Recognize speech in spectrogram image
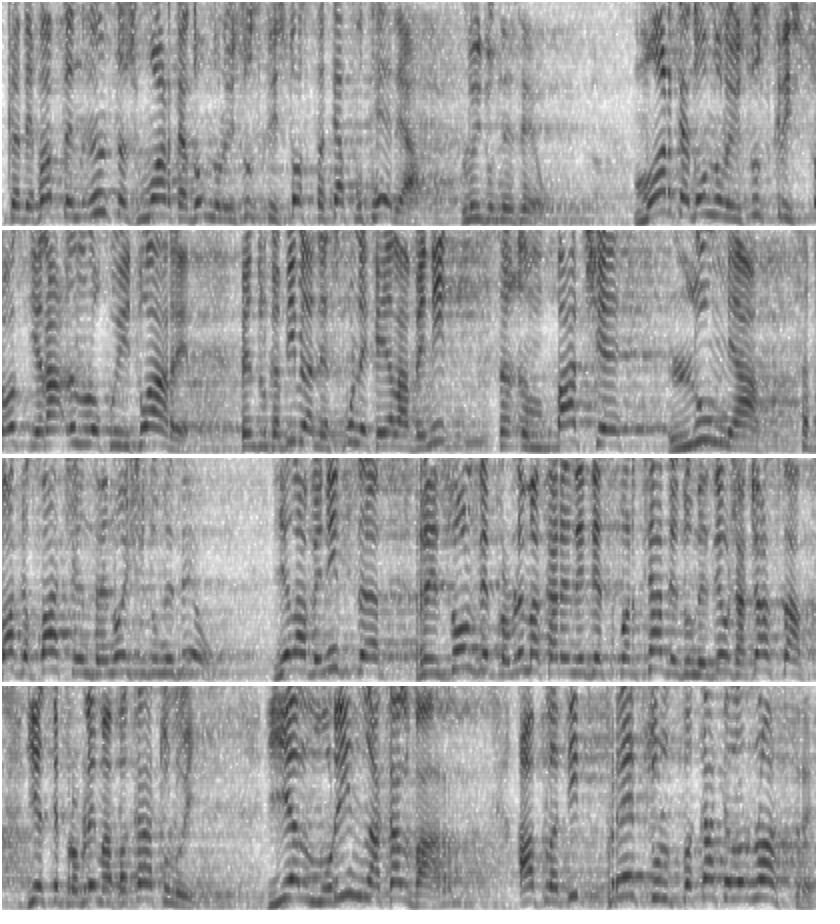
că de fapt în însăși moartea Domnului Iisus Hristos stătea puterea lui Dumnezeu. Moartea Domnului Isus Hristos era înlocuitoare, pentru că Biblia ne spune că El a venit să împace lumea, să facă pace între noi și Dumnezeu. El a venit să rezolve problema care ne despărțea de Dumnezeu și aceasta este problema păcatului. El, murind la calvar, a plătit prețul păcatelor noastre.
